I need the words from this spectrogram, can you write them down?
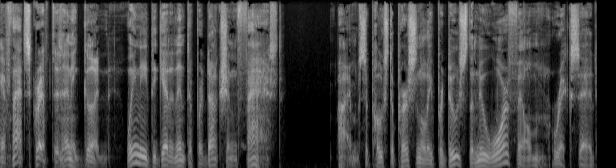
If that script is any good, we need to get it into production fast. I'm supposed to personally produce the new war film, Rick said.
